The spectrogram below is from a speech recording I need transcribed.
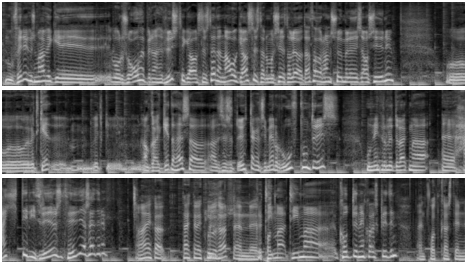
Nú fyrir ykkur sem hafi ekki voru svo óheppin að hlusta ekki áslistar en ná ekki áslistarum og síðast á lögata þá er hann sömulegis á síðunni. Og við vil get, vil langa að geta þess að, að að uppdagan sem er á rúf.is hún er einhverju hlutu vegna uh, hættir í þriðja, þriðja sætinu. Það er eitthvað tæknilegt klúðu þar en, eh, tíma, eitthvað skritin en podcastin,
